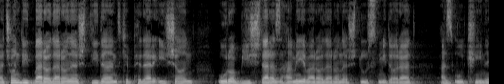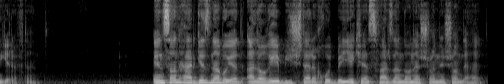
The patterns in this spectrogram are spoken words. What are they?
و چون دید برادرانش دیدند که پدر ایشان او را بیشتر از همه برادرانش دوست می‌دارد از او کینه گرفتند. انسان هرگز نباید علاقه بیشتر خود به یکی از فرزندانش را نشان دهد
